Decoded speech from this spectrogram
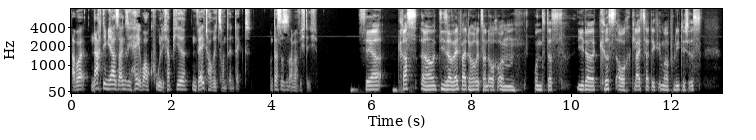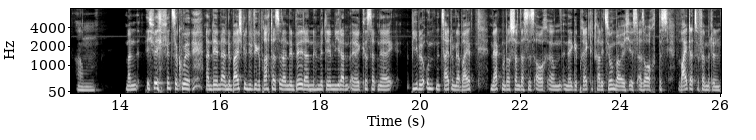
Aber nach dem Jahr sagen sie, hey, wow, cool, ich habe hier einen Welthorizont entdeckt. Und das ist uns einfach wichtig. Sehr krass, äh, dieser weltweite Horizont auch ähm, und dass jeder Christ auch gleichzeitig immer politisch ist. Ähm, man, ich, ich finde es so cool an den, an den Beispielen, die du gebracht hast oder an den Bildern, mit dem jeder äh, Christ hat eine Bibel und eine Zeitung dabei, merkt man doch schon, dass es auch ähm, eine geprägte Tradition bei euch ist, also auch das weiter zu vermitteln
